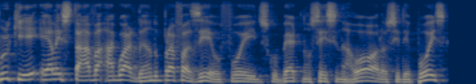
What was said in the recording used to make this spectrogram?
porque ela estava aguardando para fazer, ou foi descoberto, não sei se na hora ou se depois,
